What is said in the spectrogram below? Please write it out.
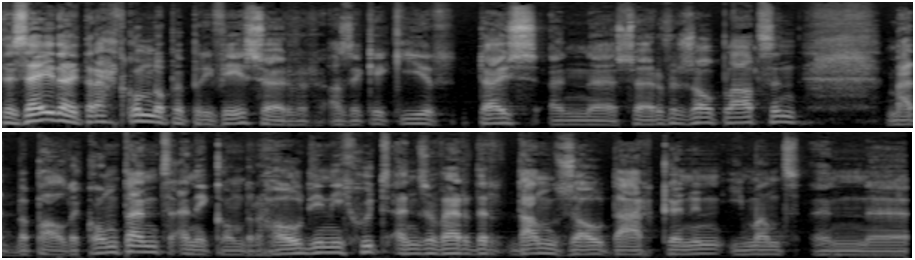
Tenzij dat je terechtkomt op een privé-server. Als ik hier thuis een uh, server zou plaatsen met bepaalde content en ik onderhoud die niet goed en zo verder, dan zou daar kunnen iemand een uh,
